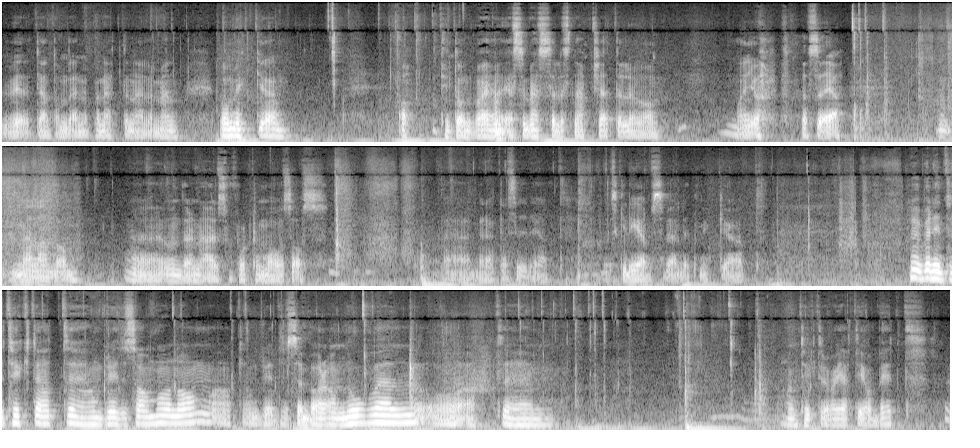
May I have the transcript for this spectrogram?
vet jag inte om det hände på nätterna eller men det var mycket, ja, jag vet inte om det var sms eller snapchat eller vad man gör, så att säga, mellan dem eh, under den här, så fort de var hos oss. Eh, i det att det skrevs väldigt mycket. Att Ruben inte tyckte att eh, hon brydde sig om honom, att hon brydde sig bara om Noel och att eh, hon tyckte det var jättejobbigt. Eh,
